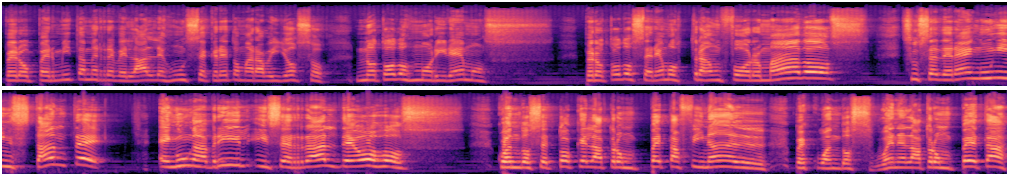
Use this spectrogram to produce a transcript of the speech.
pero permítame revelarles un secreto maravilloso. No todos moriremos pero todos seremos transformados. Sucederá en un instante, en un abrir y cerrar de ojos. Cuando se toque la trompeta final, pues cuando suene la trompeta,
